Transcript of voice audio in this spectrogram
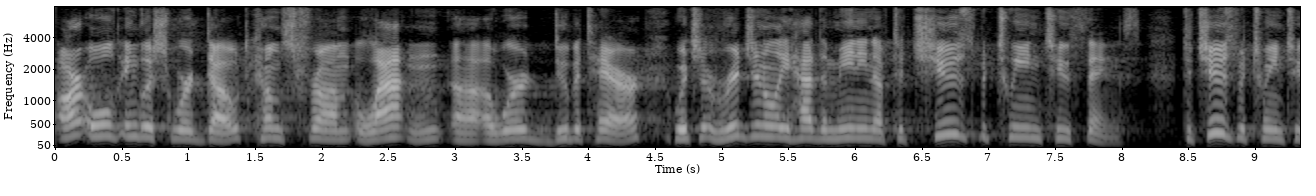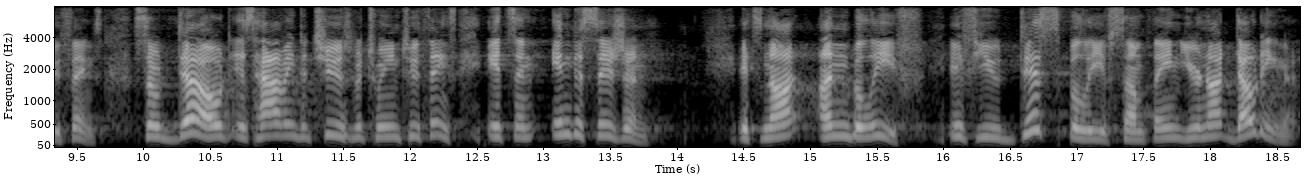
our Old English word doubt comes from Latin, uh, a word dubitare, which originally had the meaning of to choose between two things. To choose between two things. So doubt is having to choose between two things. It's an indecision, it's not unbelief. If you disbelieve something, you're not doubting it.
